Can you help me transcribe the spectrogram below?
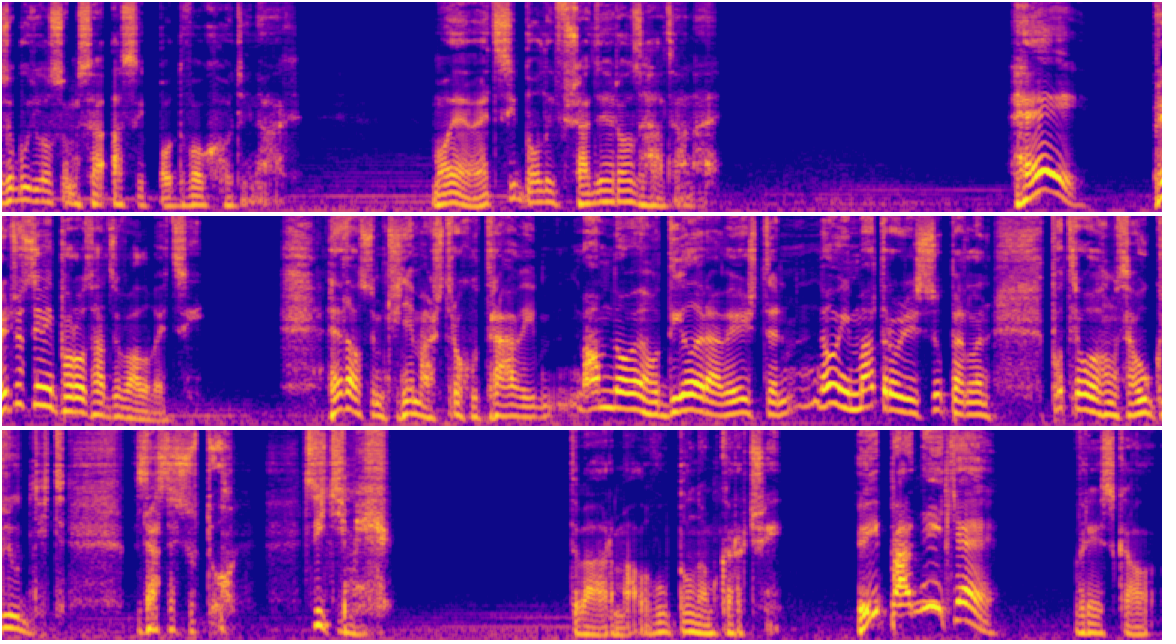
Zobudil som sa asi po dvoch hodinách. Moje veci boli všade rozhádzané. Hej, prečo si mi porozhadzoval veci? Hľadal som, či nemáš trochu trávy. Mám nového dealera, vieš, ten nový matrož je super, len potreboval som sa ukľudniť. Zase sú tu. Cítim ich. Tvár mal v úplnom krči. Vypadnite! Vrieskal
